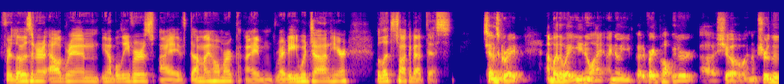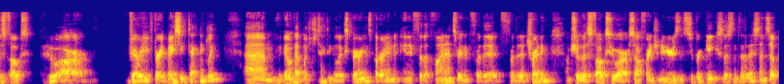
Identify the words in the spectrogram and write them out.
For those that are Algorand, you know, believers, I've done my homework. I'm ready with John here. But let's talk about this. Sounds great. And by the way, you know, I, I know you've got a very popular uh, show, and I'm sure there's folks who are very, very basic technically, um, who don't have much technical experience, but are in, in it for the finance or in it for the for the trading. I'm sure there's folks who are software engineers and super geeks listen to this, and so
